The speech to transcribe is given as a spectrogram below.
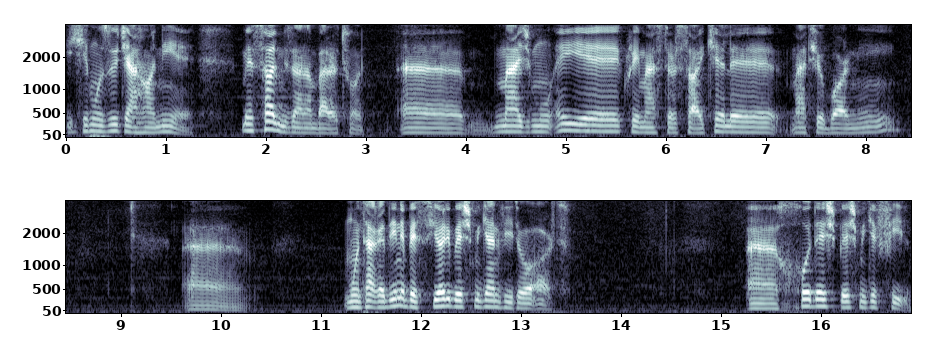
یه موضوع جهانیه. مثال می‌زنم براتون. مجموعه کریمستر سایکل متیو بارنی منتقدین بسیاری بهش میگن ویدیو آرت. خودش بهش میگه فیلم.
